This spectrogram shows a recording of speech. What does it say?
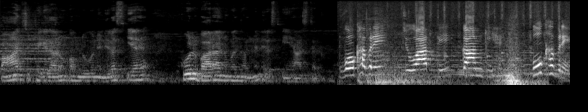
पाँच ठेकेदारों को हम लोगों ने निरस्त किया है। कुल बारह अनुबंध हमने निरस्त किए हैं आज तक। वो खबरें जो आपके काम की है वो खबरें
